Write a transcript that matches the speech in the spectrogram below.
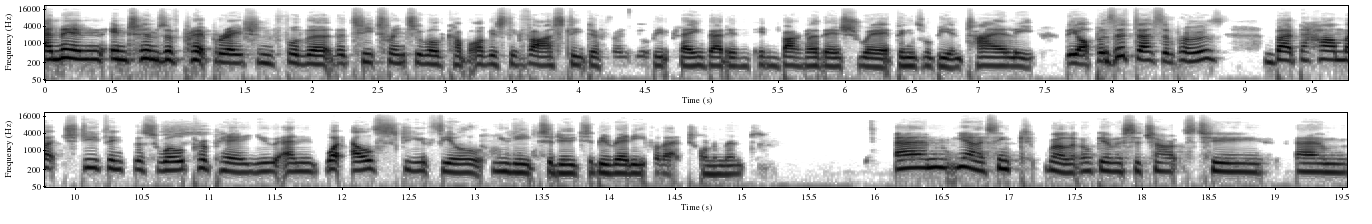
and then in terms of preparation for the, the T20 World Cup, obviously vastly different. You'll be playing that in, in Bangladesh where things will be entirely the opposite, I suppose. But how much do you think this will prepare you? And what else do you feel you need to do to be ready for that tournament? Um, yeah, I think, well, it'll give us a chance to um,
